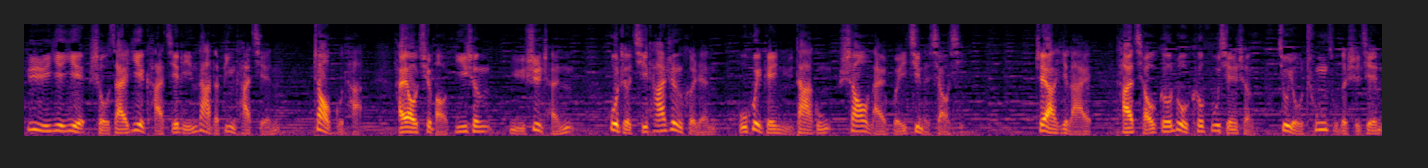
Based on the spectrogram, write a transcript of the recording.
日日夜夜守在叶卡捷琳娜的病榻前照顾她，还要确保医生、女侍臣。或者其他任何人不会给女大公捎来违禁的消息。这样一来，他乔戈洛科夫先生就有充足的时间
